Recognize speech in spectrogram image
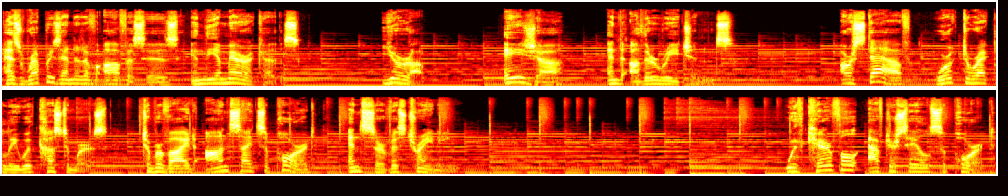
has representative offices in the Americas, Europe, Asia, and other regions. Our staff work directly with customers to provide on-site support and service training. With careful after-sales support,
